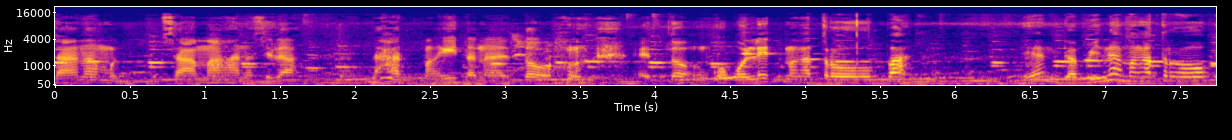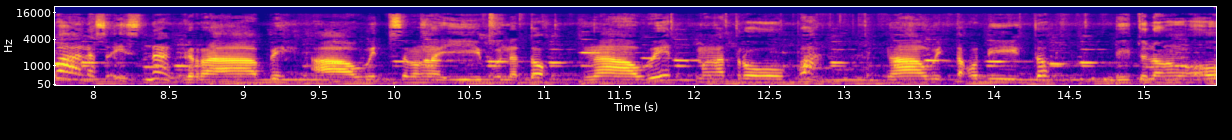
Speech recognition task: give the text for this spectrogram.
sana magsamahan na sila. Lahat makita na ito. ito, ang kukulit mga tropa. Ayan, gabi na mga tropa, alas 6 na. Grabe, awit sa mga ibon na to. Ngawit mga tropa. Ngawit ako dito. Dito lang ako.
